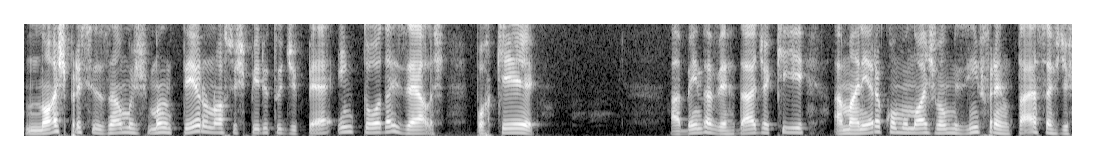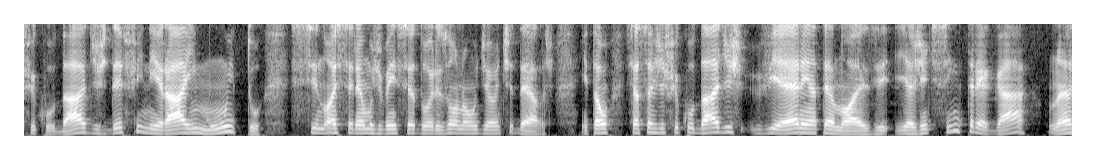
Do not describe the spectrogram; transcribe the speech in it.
nós precisamos manter o nosso espírito de pé em todas elas, porque a bem da verdade é que a maneira como nós vamos enfrentar essas dificuldades definirá em muito se nós seremos vencedores ou não diante delas. Então, se essas dificuldades vierem até nós e, e a gente se entregar né,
